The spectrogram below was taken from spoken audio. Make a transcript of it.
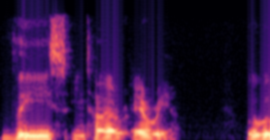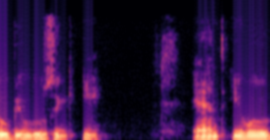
this entire area we will be losing E. And if we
